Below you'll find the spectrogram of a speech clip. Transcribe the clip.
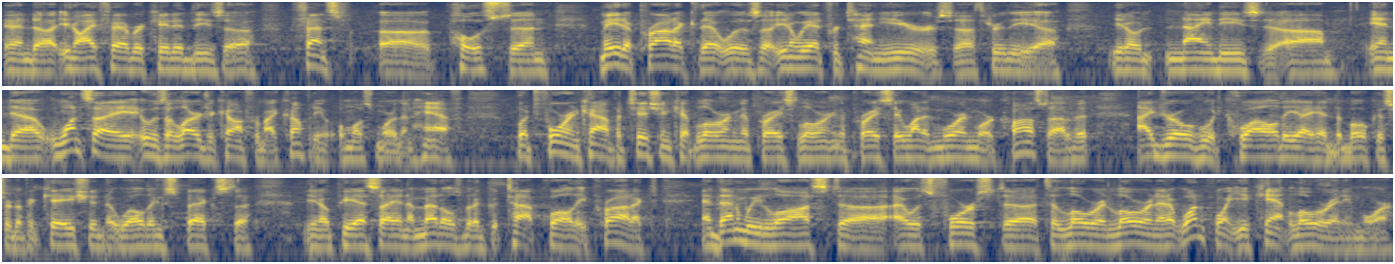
And, uh, you know, I fabricated these uh, fence uh, posts and made a product that was, uh, you know, we had for 10 years uh, through the, uh, you know, 90s. Um, and uh, once I, it was a large account for my company, almost more than half. But foreign competition kept lowering the price, lowering the price. They wanted more and more cost out of it. I drove with quality. I had the BOCA certification, the welding specs, the, you know, PSI and the metals, but a top quality product. And then we lost, uh, I was forced uh, to lower and lower. And at one point, you can't lower anymore.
